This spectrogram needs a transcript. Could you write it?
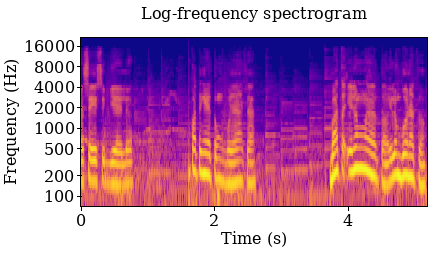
Recessive yellow. Patingin itong kuya sa. Bata, ilang ano to? Ilang buwan na to?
